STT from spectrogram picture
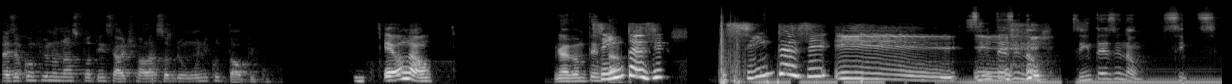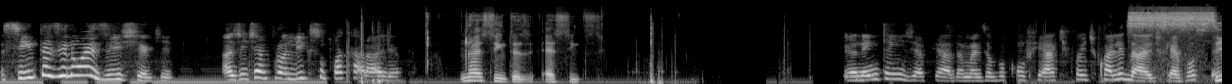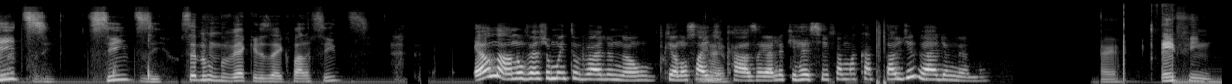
Mas eu confio no nosso potencial de falar sobre um único tópico. Eu não. Mas vamos tentar. Síntese. Síntese e. Síntese e- não. Síntese não. Síntese. Síntese não existe aqui. A gente é prolixo pra caralho. Não é síntese, é síntese. Eu nem entendi a piada, mas eu vou confiar que foi de qualidade, que é você. né? Síntese. Síntese. Você não não vê aqueles aí que fala síntese? Eu não, não vejo muito velho, não. Porque eu não saio É. de casa. E olha que Recife é uma capital de velho mesmo. Enfim.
